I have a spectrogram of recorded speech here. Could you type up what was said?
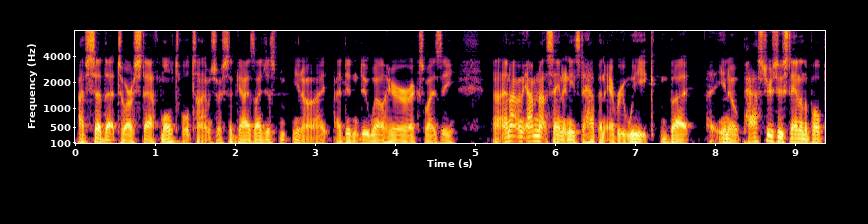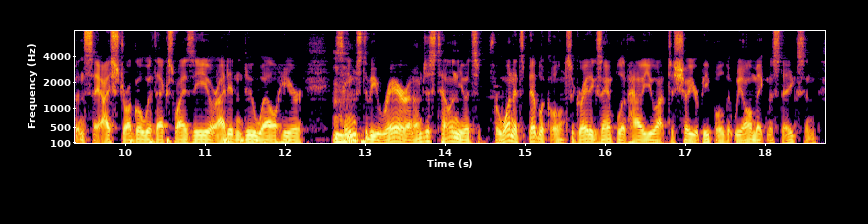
I've said that to our staff multiple times. I said, "Guys, I just you know I, I didn't do well here or X Y Z," uh, and I, am not saying it needs to happen every week, but uh, you know, pastors who stand in the pulpit and say, "I struggle with X Y Z" or "I didn't do well here," mm-hmm. seems to be rare. And I'm just telling you, it's for one, it's biblical. It's a great example of how you ought to show your people that we all make mistakes and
